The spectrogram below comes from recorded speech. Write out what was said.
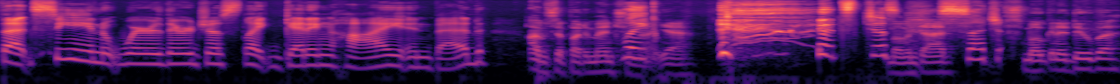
that scene where they're just like getting high in bed I was about to mention Like, that. Yeah, it's just mom and dad such smoking a dooba,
